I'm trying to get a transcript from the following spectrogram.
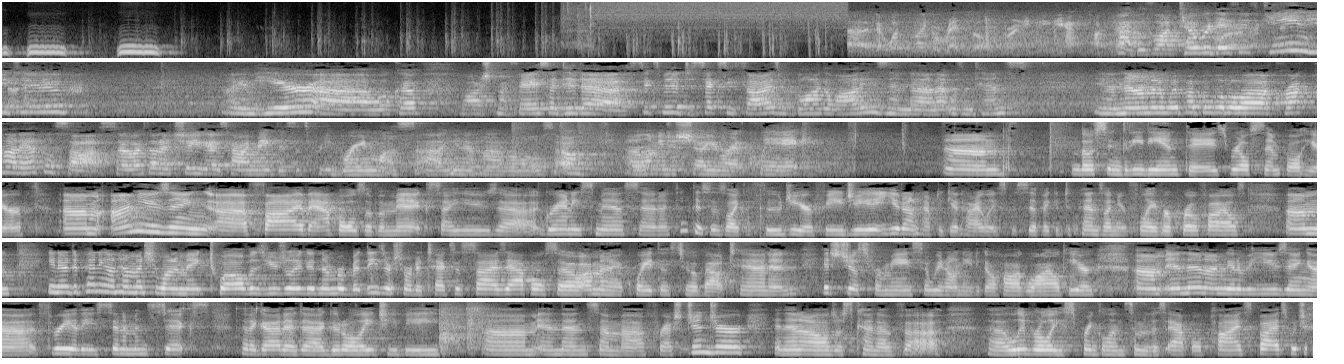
Uh, that wasn't like a rental or anything. You have to talk Happy Vlogtober Day 15, YouTube. I am here. Uh, woke up, washed my face. I did a six minute to sexy thighs with Blogilates, and uh, that was intense. And now I'm gonna whip up a little uh, crock pot applesauce. So I thought I'd show you guys how I make this. It's pretty brainless. Uh, you know how I roll. So uh, let me just show you right quick. Um, los ingredientes, real simple here. Um, I'm using uh, five apples of a mix. I use uh, Granny Smith's, and I think this is like a Fuji or Fiji. You don't have to get highly specific. It depends on your flavor profiles. Um, you know, depending on how much you want to make, 12 is usually a good number, but these are sort of Texas size apples, so I'm going to equate this to about 10, and it's just for me, so we don't need to go hog wild here. Um, and then I'm going to be using uh, three of these cinnamon sticks that I got at uh, good old HEB um, and then some uh, fresh ginger, and then I'll just kind of uh, uh, liberally sprinkle in some of this apple pie spice, which,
